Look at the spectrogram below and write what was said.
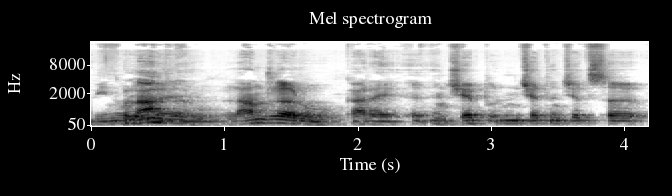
vinurile, Landlerul. Landlerul, care încep încet, încet să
